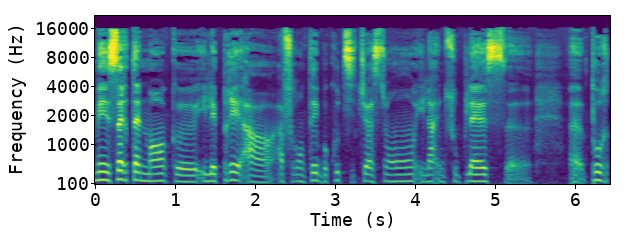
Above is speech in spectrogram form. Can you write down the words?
mais certainement qu'il est prêt à affronter beaucoup de situations, il a une souplesse euh, euh, pour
